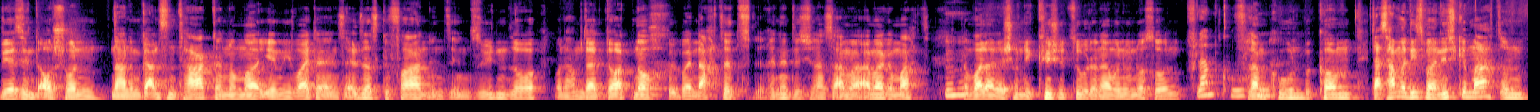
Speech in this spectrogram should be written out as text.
Wir sind auch schon nach einem ganzen Tag dann nochmal irgendwie weiter ins Elsass gefahren, ins, in den Süden so, und haben dann dort noch übernachtet. Erinnert dich, hast du einmal, einmal gemacht. Dann war leider schon die Küche zu, dann haben wir nur noch so einen Flammkuchen. Flammkuchen bekommen. Das haben wir diesmal nicht gemacht und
